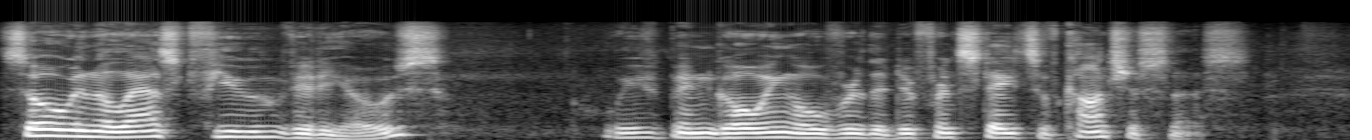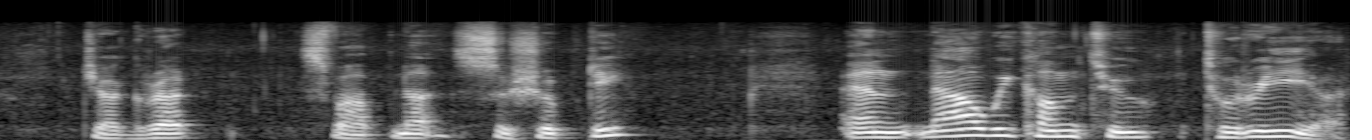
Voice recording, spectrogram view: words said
So in the last few videos, we've been going over the different states of consciousness. Jagrat, Svapna, Sushupti. And now we come to Turiya.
